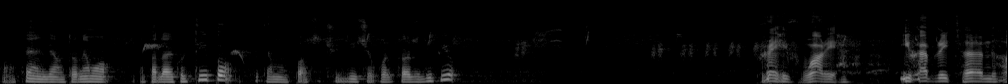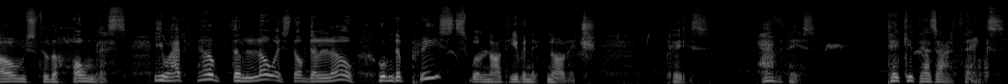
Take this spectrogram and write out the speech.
Ok, andiamo, torniamo a parlare col tipo. Vediamo un po' se ci dice qualcosa di più. Brave warrior, you have returned homes to the homeless. You have helped the lowest of the low, whom the priests will not even acknowledge. Please, have this. Take it as our thanks.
